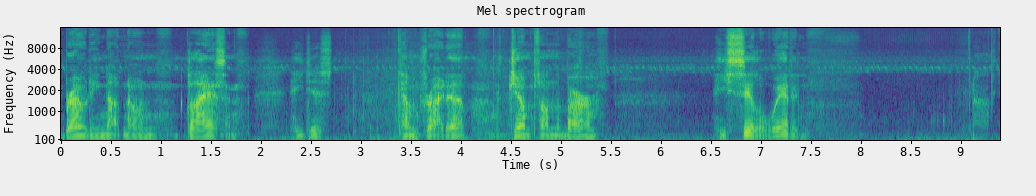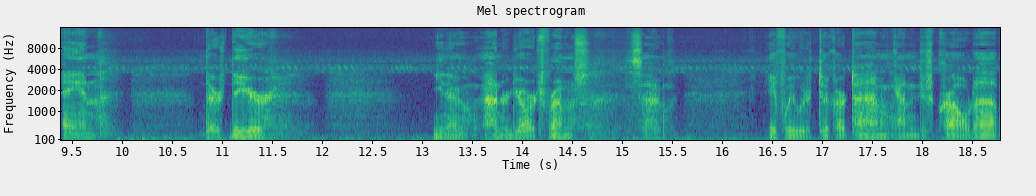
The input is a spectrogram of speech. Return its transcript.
Brody, not knowing glassing, he just comes right up, jumps on the berm. He's silhouetted. And there's deer, you know, 100 yards from us. So if we would have took our time and kind of just crawled up,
